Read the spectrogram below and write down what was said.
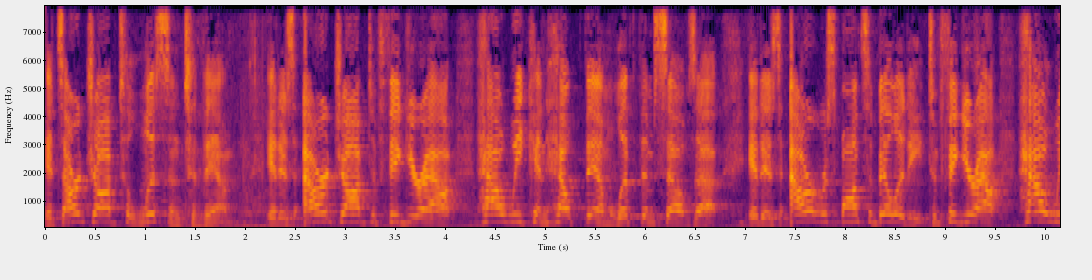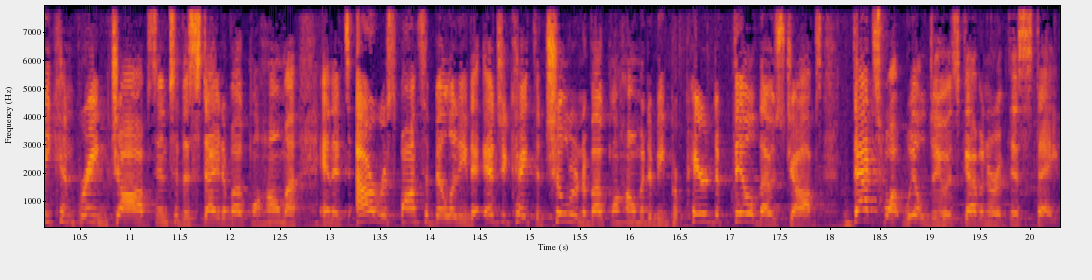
It's our job to listen to them. It is our job to figure out how we can help them lift themselves up. It is our responsibility to figure out how we can bring jobs into the state of Oklahoma, and it's our responsibility to educate the children of Oklahoma to be prepared to fill those jobs. That's what we'll do as governor of this state.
